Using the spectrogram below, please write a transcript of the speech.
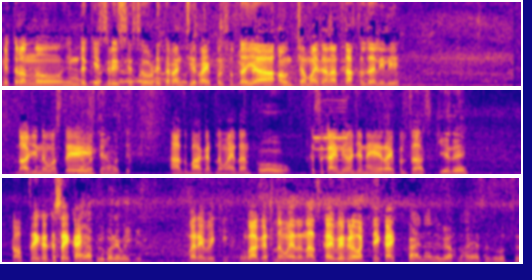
मित्रांनो हिंद केसरी सिसोडीकरांची रायफल सुद्धा या औंधच्या मैदानात दाखल झालेली आहे. दाजी नमस्ते. नमस्ते नमस्ते. आज भागातलं मैदान. हो. कसं काय नियोजन आहे रायफलचं आज केलंय. टॉपचं आहे का कसं आहे काय? आपलं बऱ्यापैकी? बऱ्यापैकी. भागातलं मैदान. आज काय वेगळं वाटतंय काय? काय नाही वेगळं आपलं हाय असंच रोजचं.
